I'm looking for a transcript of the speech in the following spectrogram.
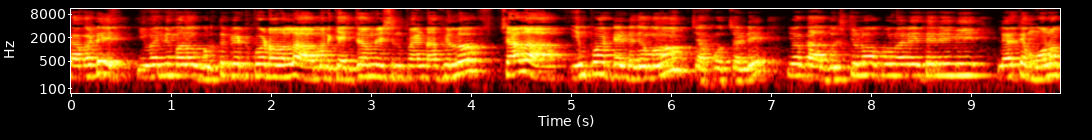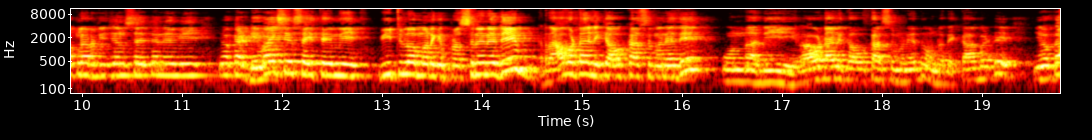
కాబట్టి ఇవన్నీ మనం గుర్తు పెట్టుకోవడం వల్ల మనకి ఎగ్జామినేషన్ పాయింట్ ఆఫ్ వ్యూలో చాలా ఇంపార్టెంట్గా మనం చెప్పొచ్చండి. ఈ యొక్క దృష్టి లోపంలోనైతేనేమి లేకపోతే మోనోక్లర్ విజన్స్ అయితేనేమి ఈ యొక్క డివైసెస్ అయితేమి వీటిలో మనకి ప్రశ్న అనేది రావడానికి అవకాశం అనేది ఉన్నది. రావడానికి అవకాశం అనేది ఉన్నది. కాబట్టి ఈ యొక్క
